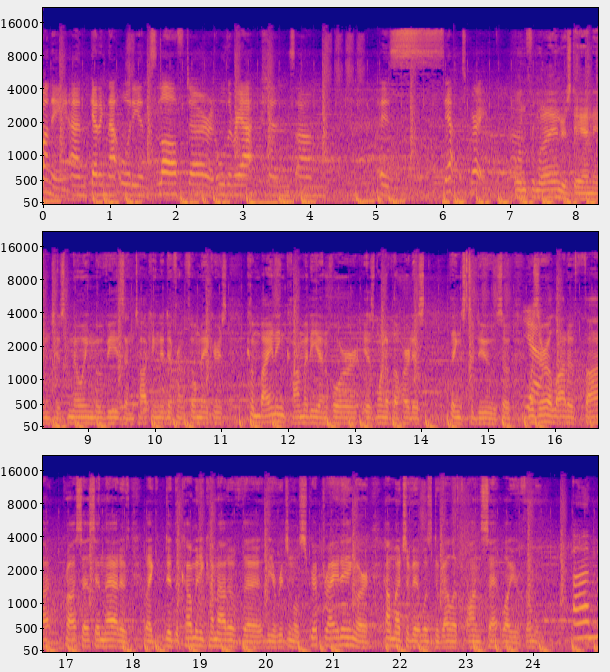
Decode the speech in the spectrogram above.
funny and getting that audience laughter and all the reactions um, is yeah it's great Well, and from what I understand, and just knowing movies and talking to different filmmakers, combining comedy and horror is one of the hardest things to do. So was there a lot of thought process in that? Is, like, did the comedy come out of the the original script writing, or how much of it was developed on set while you're filming? Um,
